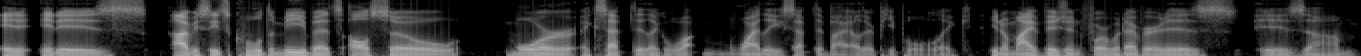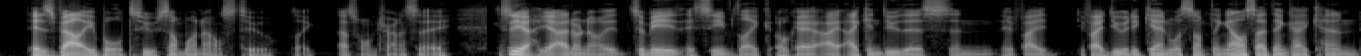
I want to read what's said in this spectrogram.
it, it is obviously it's cool to me but it's also more accepted like wi- widely accepted by other people. Like you know my vision for whatever it is is um is valuable to someone else too like that's what i'm trying to say. So yeah yeah i don't know it, to me it seems like okay I, I can do this and if i if i do it again with something else i think i can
